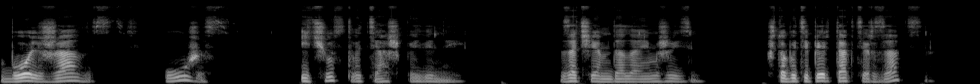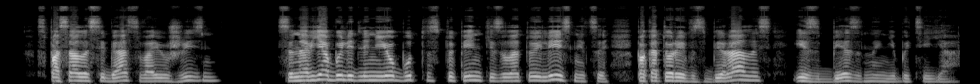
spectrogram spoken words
Боль, жалость, ужас и чувство тяжкой вины. Зачем дала им жизнь? Чтобы теперь так терзаться? Спасала себя, свою жизнь? Сыновья были для нее будто ступеньки золотой лестницы, по которой взбиралась из бездны небытия.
